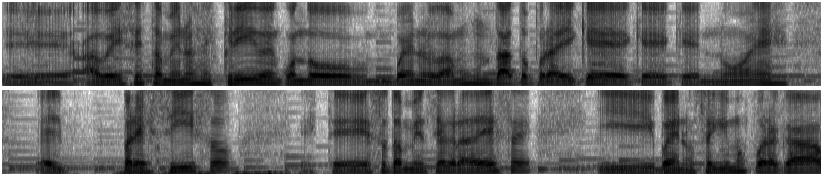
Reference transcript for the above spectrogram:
Eh, a veces también nos escriben cuando, bueno, damos un dato por ahí que, que, que no es el preciso. Este, eso también se agradece. Y bueno, seguimos por acá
